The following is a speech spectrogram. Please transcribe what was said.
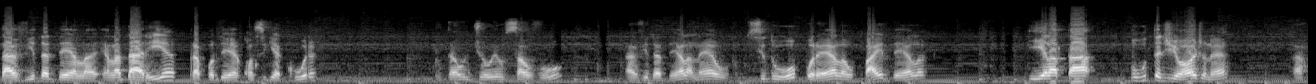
da vida dela, ela daria para poder conseguir a cura. Então o Joel salvou a vida dela, né? Se doou por ela, o pai dela. E ela tá puta de ódio, né? Tá,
